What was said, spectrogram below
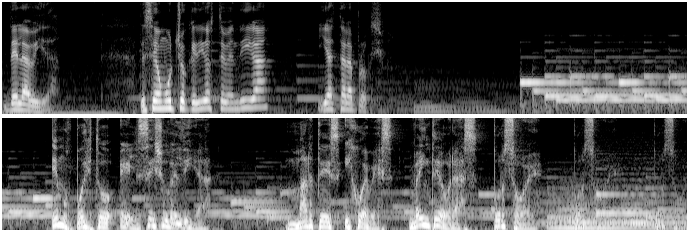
de la vida. Deseo mucho que Dios te bendiga y hasta la próxima. Hemos puesto el sello del día. Martes y jueves, 20 horas, por Zoe. Por Zoe. Por Zoe.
